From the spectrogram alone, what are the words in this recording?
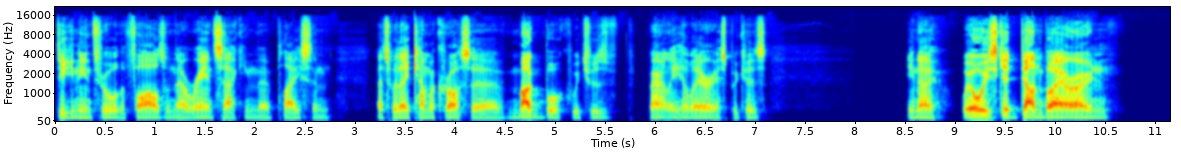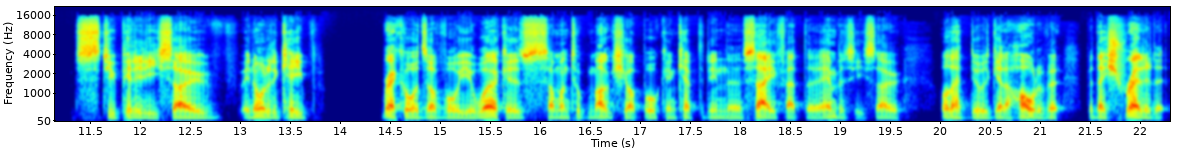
digging in through all the files when they were ransacking the place, and that's where they come across a mug book, which was apparently hilarious because you know we always get done by our own stupidity. So in order to keep records of all your workers, someone took mugshot book and kept it in the safe at the embassy. So all they had to do was get a hold of it, but they shredded it.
